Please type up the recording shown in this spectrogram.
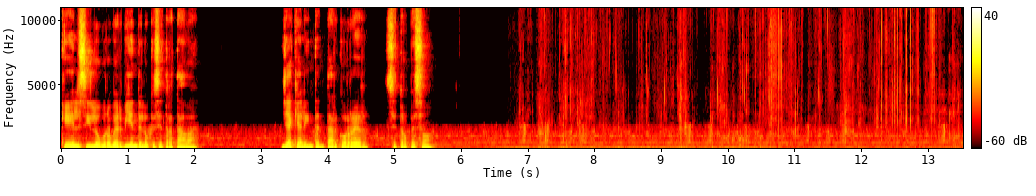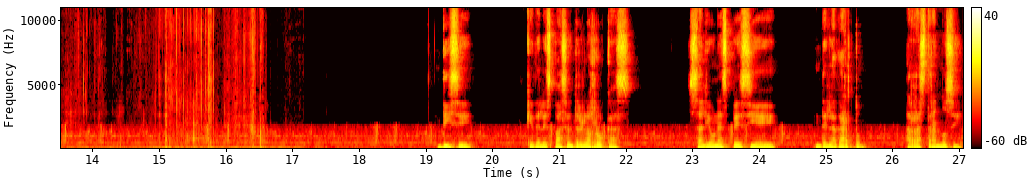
que él sí logró ver bien de lo que se trataba, ya que al intentar correr se tropezó. Dice que del espacio entre las rocas salió una especie de lagarto arrastrándose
